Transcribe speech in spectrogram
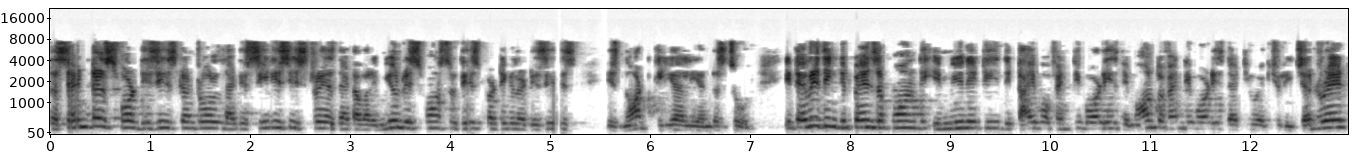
The Centers for Disease Control, that is CDC, stress that our immune response to this particular disease is not clearly understood. It everything depends upon the immunity, the type of antibodies, the amount of antibodies that you actually generate,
